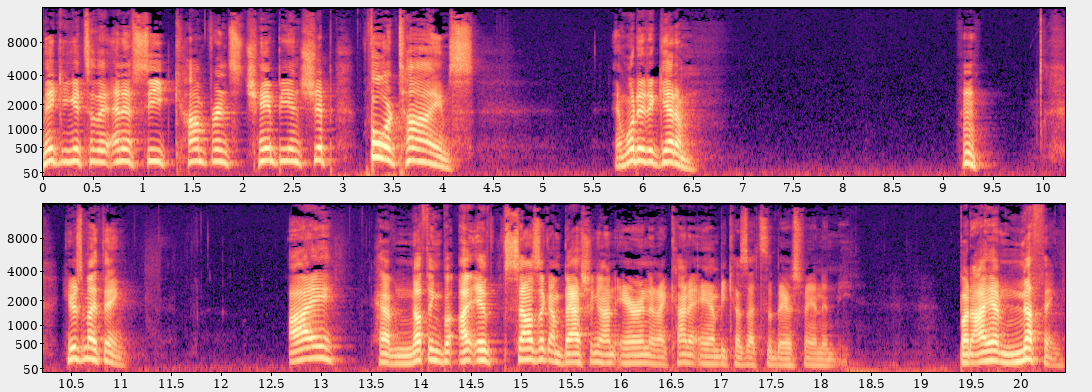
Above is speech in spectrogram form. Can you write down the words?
making it to the NFC Conference Championship four times. And what did it get him? Hmm. Here's my thing. I have nothing but I it sounds like I'm bashing on Aaron and I kind of am because that's the Bears fan in me. But I have nothing,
